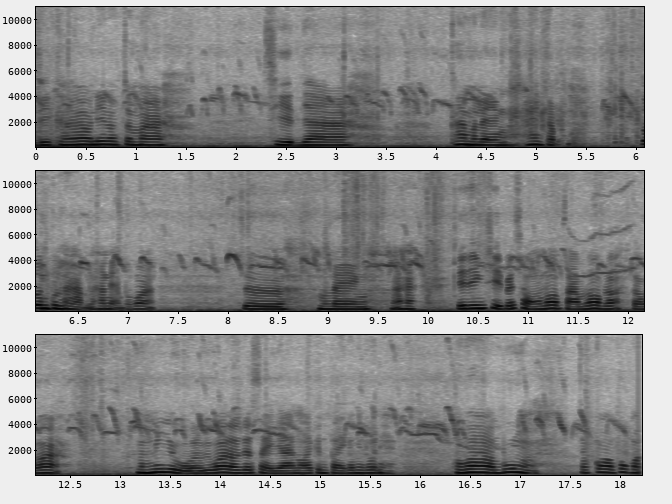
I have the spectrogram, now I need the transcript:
วัสดีค่ะวันนี้เราจะมาฉีดยาฆ่าแมลงให้กับต้นกุหลาบนะคะ เนี่ยเพราะว่าเจอแมลงนะคะจริงๆฉีดไปสองรอบสามรอบแล้ว แต่ว่ามันไม่อยู่หรือว่าเราจะใส่ยาน้อยเกินไปก็ไม่รู้เนี่ยเพราะว่าบุ้งแล้วก็พวกแม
